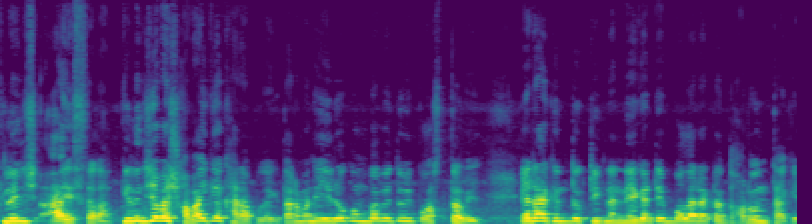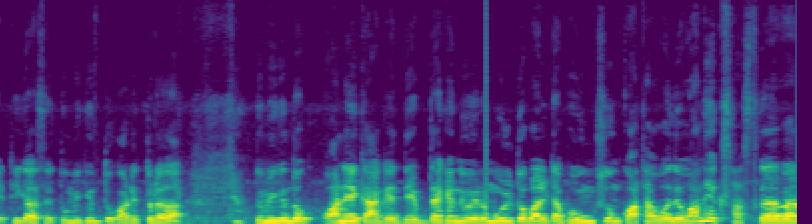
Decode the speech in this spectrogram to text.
ক্লিন আয় সারা ক্লিন হিসেবে সবাইকে খারাপ লাগে, তার মানে এরকমভাবে তুমি পস্তাবে। এটা কিন্তু ঠিক না নেগেটিভ বলার একটা ধরন থাকে, ঠিক আছে? তুমি কিন্তু অরিত্রদা তুমি কিন্তু অনেক আগে দেব দেখে নিয়ে এরকম উল্টো পাল্টা ভুংসুং কথা বলে অনেক সাবস্ক্রাইবার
